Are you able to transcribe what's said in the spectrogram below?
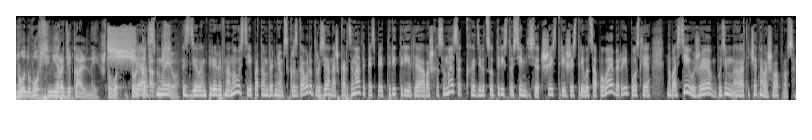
но он вовсе не радикальный, что вот Сейчас только так мы и все. сделаем перерыв на новости и потом вернемся к разговору. Друзья, наши координаты 5533 для ваших смс-ок, 903 176 363 WhatsApp и Viber, и после новостей уже будем э, отвечать на ваши вопросы.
